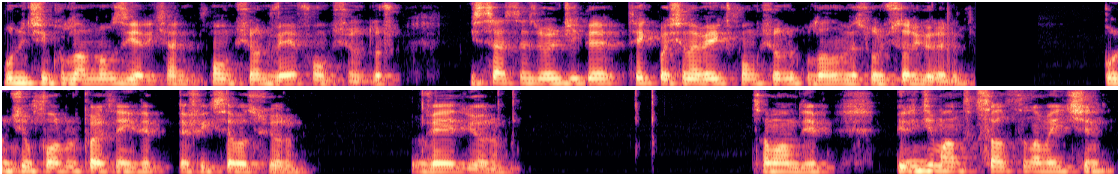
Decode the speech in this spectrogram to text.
Bunun için kullanmamız gereken fonksiyon V fonksiyonudur. İsterseniz öncelikle tek başına V fonksiyonunu kullanalım ve sonuçları görelim. Bunun için formül paletine gidip fx'e basıyorum. V diyorum. Tamam deyip birinci mantıksal sınama için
